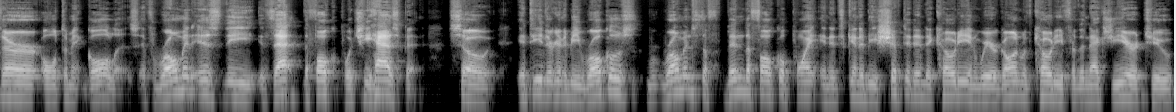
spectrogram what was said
their ultimate goal is. If roman is the is that the focal which he has been so it's either going to be Roko's, roman's the, been the focal point and it's going to be shifted into cody and we are going with cody for the next year or two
